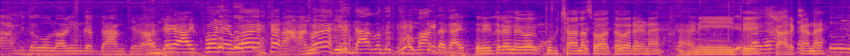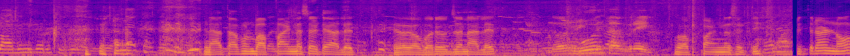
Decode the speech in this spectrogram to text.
आम्ही तो ब्लॉगिंग करतो आमच्या आमच्याकडे आयफोन आहे बघ. दाखवतो थांबा आता काय तर मित्रांनो हे बघ, खूप छान असं वातावरण आहे. आणि इथे कारखाना आहे. आणि आता आपण बाप्पा आणण्यासाठी आलेत. हे बघा बरेच जण आलेत. बाप्पा आणण्यासाठी. मित्रांनो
